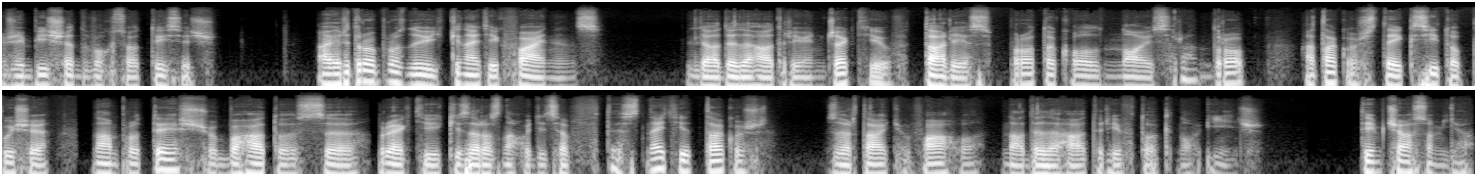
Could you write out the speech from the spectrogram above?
вже більше 200 тисяч. Airdrop роздають Kinetic Finance для делегаторів інжектів, Talius Protocol, Noise Run а також StakeSito пише нам про те, що багато з проєктів, які зараз знаходяться в тестнеті, також звертають увагу на делегаторів токену інч. Тим часом я.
